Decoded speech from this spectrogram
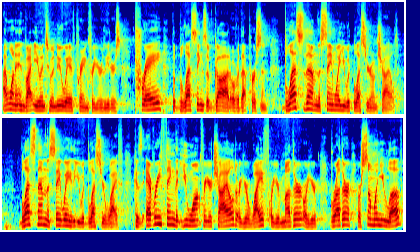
I want to invite you into a new way of praying for your leaders. Pray the blessings of God over that person. Bless them the same way you would bless your own child. Bless them the same way that you would bless your wife. Because everything that you want for your child or your wife or your mother or your brother or someone you love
